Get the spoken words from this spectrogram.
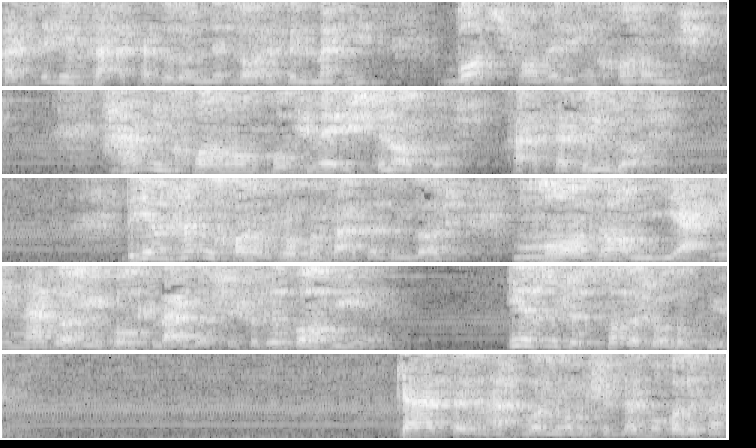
پس بگیم فعتزل النساء فی المحیط باز شامل این خانم میشه. همین خانم حکم اجتناب داشت. فعتزلو داشت. بگیم همین خانم که حکم فعتزلو داشت مادام یقین نداری حکم برداشته شده باقیه. این اسمش استفاده شده حکمیه که هر این اخباری ها به شدت مخالفن.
